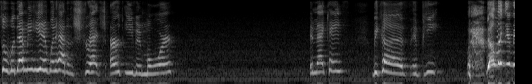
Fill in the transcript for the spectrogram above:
So would that mean he would have to stretch Earth even more? In that case, because if he don't look at me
